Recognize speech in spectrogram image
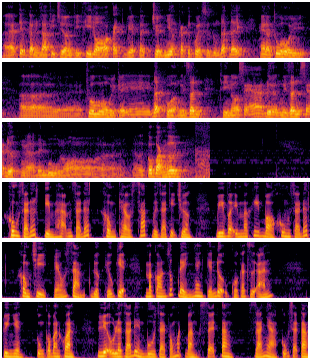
Đấy, tiệm cận giá thị trường thì khi đó cách việc là chuyển nhượng các cái quyền sử dụng đất đấy hay là thu hồi Ờ, uh, thu hồi cái đất của người dân thì nó sẽ được người dân sẽ được à, đền bù nó ờ, công bằng hơn Khung giá đất kìm hãm giá đất không theo sát với giá thị trường. Vì vậy mà khi bỏ khung giá đất không chỉ kéo giảm được khiếu kiện mà còn giúp đẩy nhanh tiến độ của các dự án. Tuy nhiên, cũng có băn khoăn, liệu là giá đền bù giải phóng mặt bằng sẽ tăng, giá nhà cũng sẽ tăng.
